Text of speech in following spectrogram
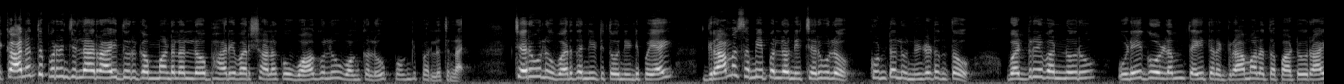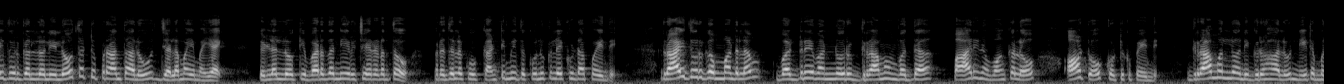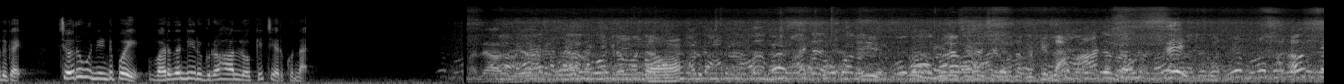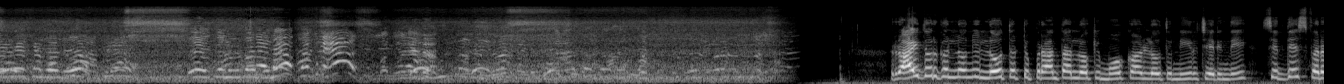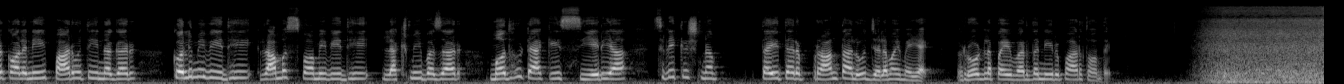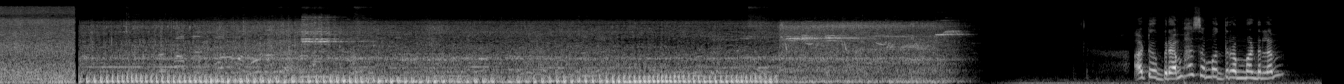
ఇక అనంతపురం జిల్లా రాయదుర్గం మండలంలో భారీ వర్షాలకు వాగులు వంకలు పొంగిపర్లుతున్నాయి చెరువులు వరద నీటితో నిండిపోయాయి. గ్రామ సమీపంలోని చెరువులో కుంటలు నిండటంతో వడ్రేవన్నూరు ఉడేగోళం తదితర గ్రామాలతో పాటు రాయదుర్గంలోని లోతట్టు ప్రాంతాలు జలమయమయ్యాయి. ఇళ్ళల్లోకి వరద నీరు చేరడంతో ప్రజలకు కంటి మీద కునుకు లేకుండా పోయింది. రాయదుర్గం మండలం వడ్రేవన్నూరు గ్రామం వద్ద పారిన వంకలో ఆటో కొట్టుకుపోయింది. గ్రామంలోని గృహాలు నీట మునిగాయి. చెరువు నిండిపోయి వరద నీరు గృహాల్లోకి చేరుకున్నాయి. రాయదుర్గంలోని లోతట్టు ప్రాంతాల్లోకి మోకాళ్ళోతు నీరు చేరింది సిద్ధేశ్వర కాలనీ పార్వతీనగర్ కొలిమి వీధి రామస్వామి వీధి లక్ష్మీ బజార్ మధు టాకీస్ ఏరియా శ్రీకృష్ణ తదితర ప్రాంతాలు జలమయమయ్యాయి. రోడ్లపై వరద నీరు పారుతోంది. అటు బ్రహ్మసముద్రం మండలం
